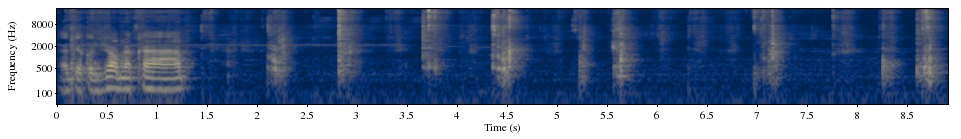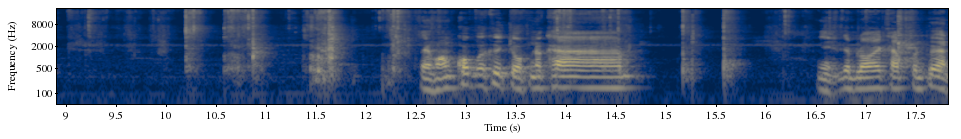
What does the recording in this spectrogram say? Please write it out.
แล้วแต่คนชอบนะครับ ส่หอมครบก็คือจบนะครับนี่เรียบร้อยครับเพื่อน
